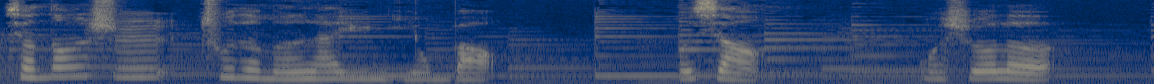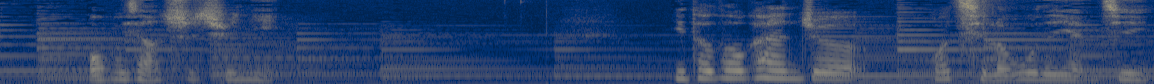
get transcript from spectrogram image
想当时出的门来与你拥抱。我想，我说了。我不想失去你。你偷偷看着我起了雾的眼睛，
